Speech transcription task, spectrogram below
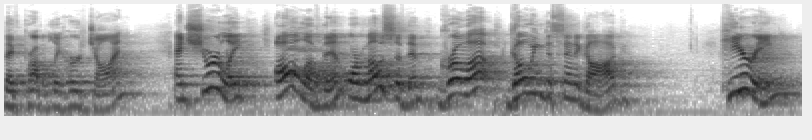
they've probably heard John, and surely all of them, or most of them, grow up going to synagogue. Hearing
